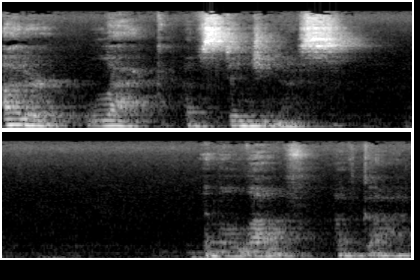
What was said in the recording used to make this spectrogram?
utter lack of stinginess and the love of God.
